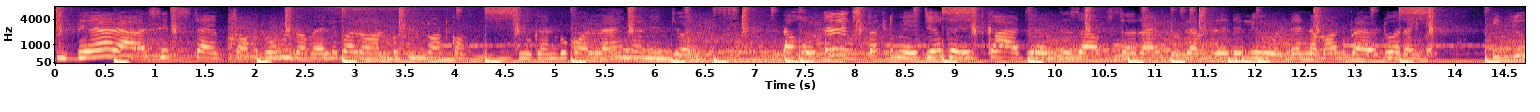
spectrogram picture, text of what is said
There are six types of rooms available on booking.com. You can book online and enjoy it. The hotel expects major credit cards and reserves the right to temporarily hold an amount prior to arrival. If you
